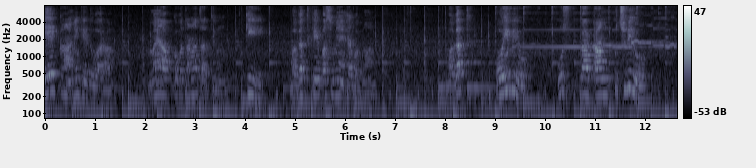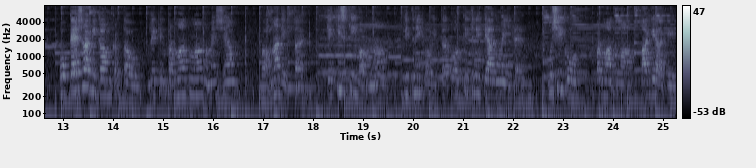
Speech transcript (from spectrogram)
एक कहानी के द्वारा मैं आपको बताना चाहती हूँ कि भगत के बस में है भगवान। भगत कोई भी हो, उसका काम कुछ भी हो, वो कैसा भी काम करता हो, लेकिन परमात्मा हमेशा भावना देखता है कि किसकी भावना कितनी पवित्र और कितनी त्यागमयी है, उसी को परमात्मा आगे आके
